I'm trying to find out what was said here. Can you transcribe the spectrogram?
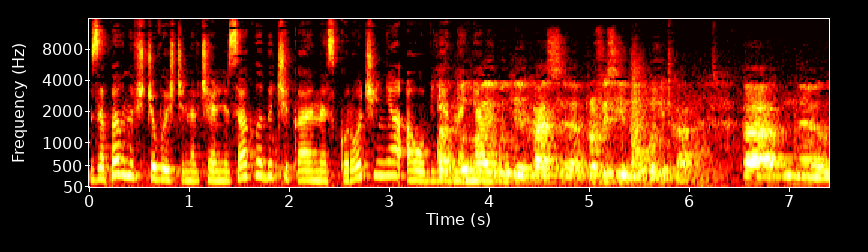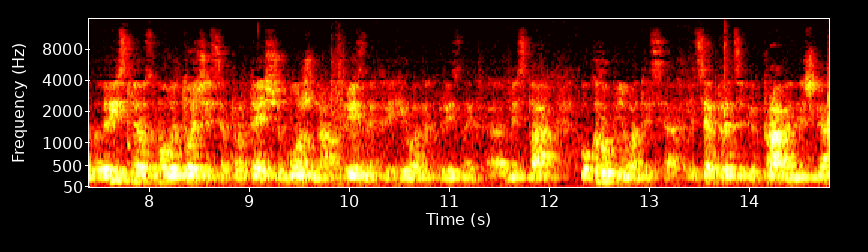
запевнив, що вищі навчальні заклади чекає не скорочення, а Тут об'єднання. має бути якась е, професійна логіка. Е, е, Різні розмови точаться про те, що можна в різних регіонах, в різних містах укрупнюватися, і це в принципі правильний шлях.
